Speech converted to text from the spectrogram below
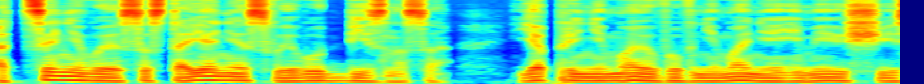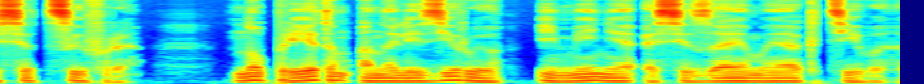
Оценивая состояние своего бизнеса, я принимаю во внимание имеющиеся цифры, но при этом анализирую и менее осязаемые активы.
